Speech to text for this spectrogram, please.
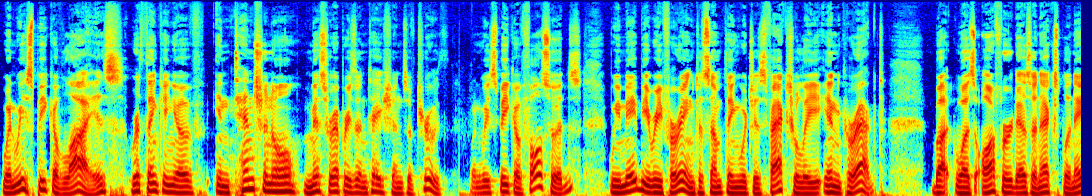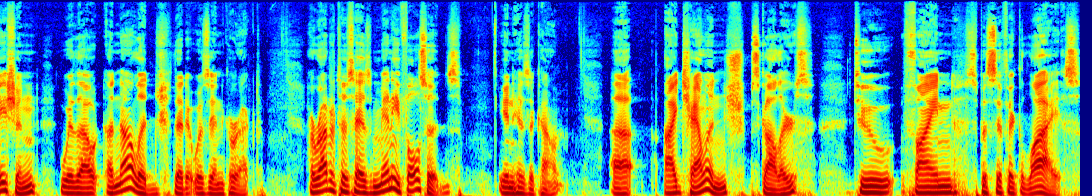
When we speak of lies, we're thinking of intentional misrepresentations of truth. When we speak of falsehoods, we may be referring to something which is factually incorrect, but was offered as an explanation without a knowledge that it was incorrect. Herodotus has many falsehoods in his account. Uh, I challenge scholars to find specific lies,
